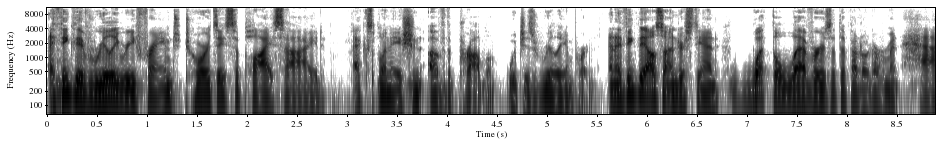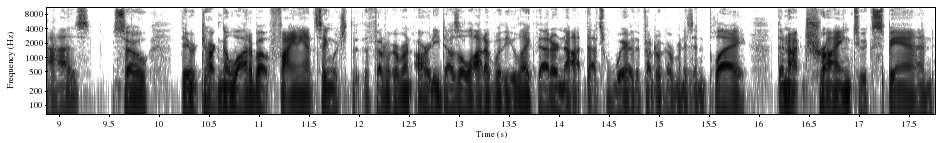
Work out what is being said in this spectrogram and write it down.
I think they've really reframed towards a supply side explanation of the problem, which is really important. And I think they also understand what the levers that the federal government has. So they're talking a lot about financing, which the federal government already does a lot of, whether you like that or not. That's where the federal government is in play. They're not trying to expand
